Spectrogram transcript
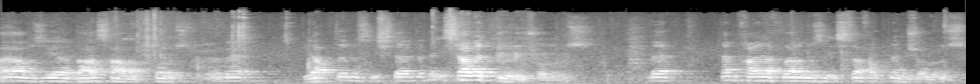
ayağımızı yere daha sağlam koruz ve yaptığımız işlerde de isabet duymuş oluruz. Ve hem kaynaklarımızı israf etmemiş oluruz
